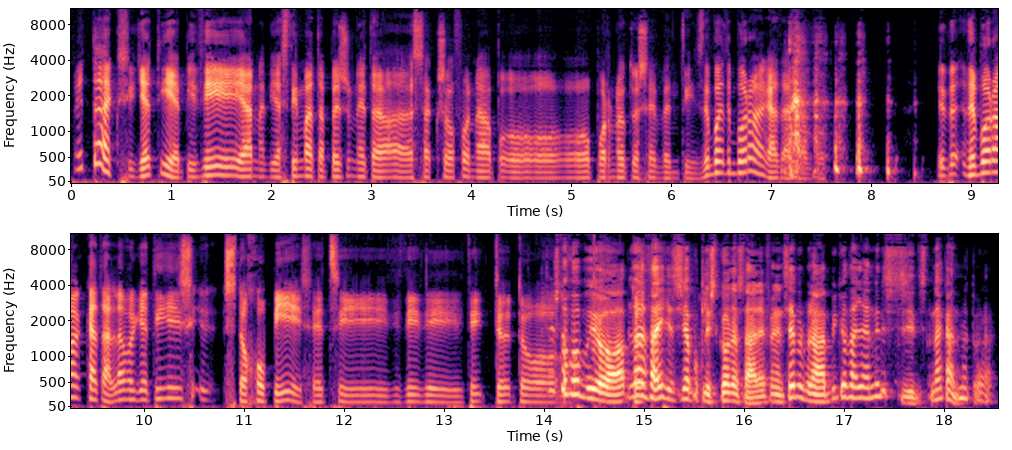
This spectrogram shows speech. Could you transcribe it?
Εντάξει, γιατί επειδή αναδιαστήματα παίζουν τα σαξόφωνα από πορνό το 70's. Δεν, δεν μπορώ να καταλάβω. Δεν μπορώ να καταλάβω γιατί στοχοποιείς έτσι το... το... Τι στοχοποιώ, απλά θα είχες εσύ αποκλειστικότητα στα reference, έπρεπε να μπει και ο Δαλιανίδης στη συζήτηση. Τι να κάνουμε τώρα;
